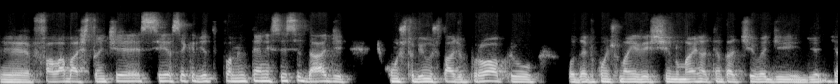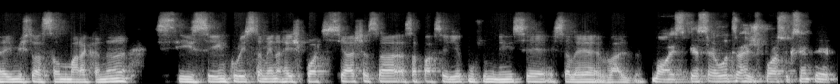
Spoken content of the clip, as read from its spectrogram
é, falar bastante, é se você acredita que o Flamengo tem a necessidade de construir um estádio próprio, ou deve continuar investindo mais na tentativa de, de, de administração do Maracanã? Se, se incluir isso também na resposta, se acha essa, essa parceria com o Fluminense, se ela é válida? Bom, essa é outra resposta que sempre,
